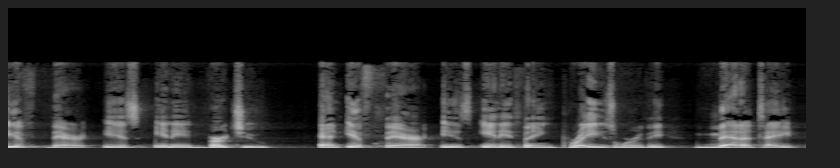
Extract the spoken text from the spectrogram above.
if there is any virtue, and if there is anything praiseworthy, meditate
